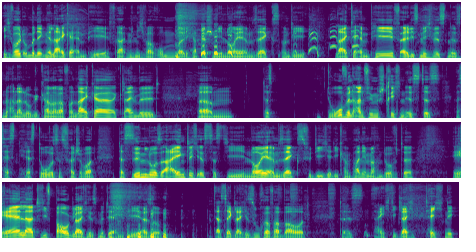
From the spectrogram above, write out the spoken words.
ich wollte unbedingt eine Leica MP, frag mich nicht warum, weil ich habe ja schon die neue M6 und die Leica MP, für alle, die es nicht wissen, ist eine analoge Kamera von Leica, Kleinbild. Ähm, Doofe in Anführungsstrichen ist, dass, was heißt, nee, das Doofe ist das falsche Wort. Das Sinnlose eigentlich ist, dass die neue M6, für die ich ja die Kampagne machen durfte, relativ baugleich ist mit der MP. Also da ist der gleiche Sucher verbaut. Da ist eigentlich die gleiche Technik,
